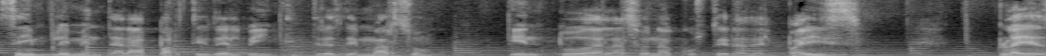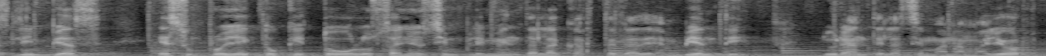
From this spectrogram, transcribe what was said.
se implementará a partir del 23 de marzo en toda la zona costera del país. Playas Limpias es un proyecto que todos los años implementa la cartera de ambiente durante la Semana Mayor,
